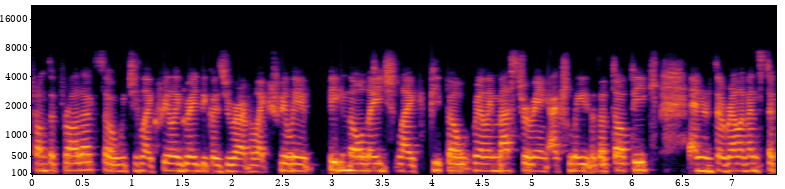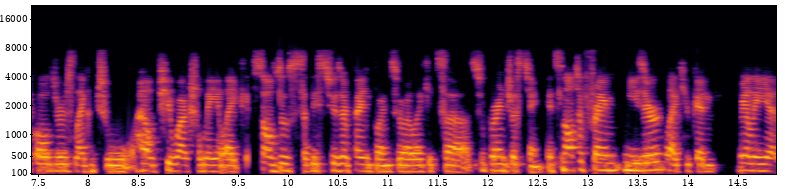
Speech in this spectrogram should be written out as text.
from the product. So which is like really great because you have like really big knowledge, like people really mastering actually the topic and the relevant stakeholders like to help you actually like solve those these user pain points. So like it's uh, super interesting. It's not a frame neither. Like you can really uh,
